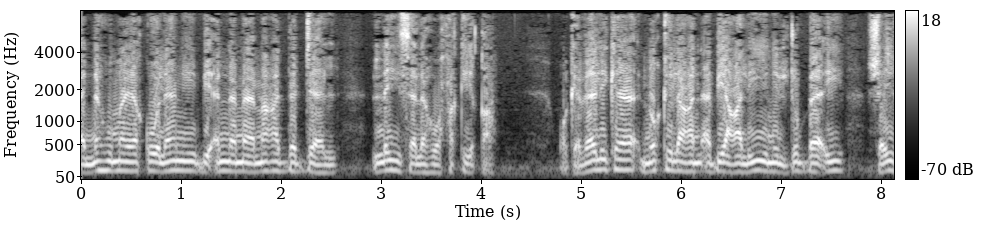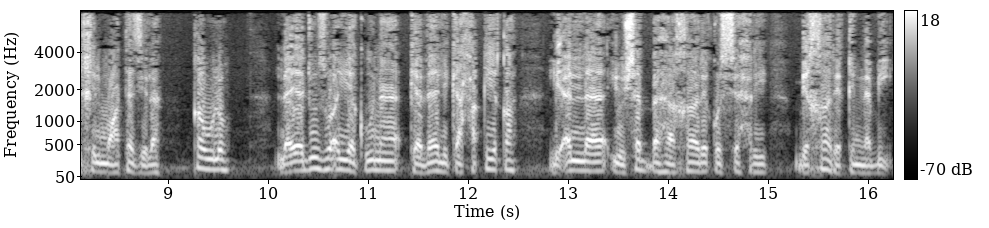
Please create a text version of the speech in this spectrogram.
أنهما يقولان بأن ما مع الدجال ليس له حقيقة. وكذلك نقل عن أبي علي الجبائي شيخ المعتزلة قوله لا يجوز أن يكون كذلك حقيقة لئلا يشبه خارق السحر بخارق النبي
